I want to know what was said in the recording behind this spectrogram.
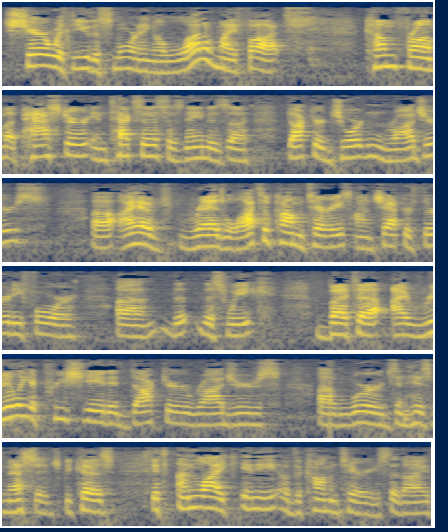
share with you this morning, a lot of my thoughts come from a pastor in Texas. His name is uh, Dr. Jordan Rogers. Uh, I have read lots of commentaries on chapter 34 uh, th- this week, but uh, I really appreciated Dr. Rogers' uh, words in his message because it's unlike any of the commentaries that I've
